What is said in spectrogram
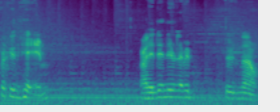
freaking hit him, and he didn't even let me do it now.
